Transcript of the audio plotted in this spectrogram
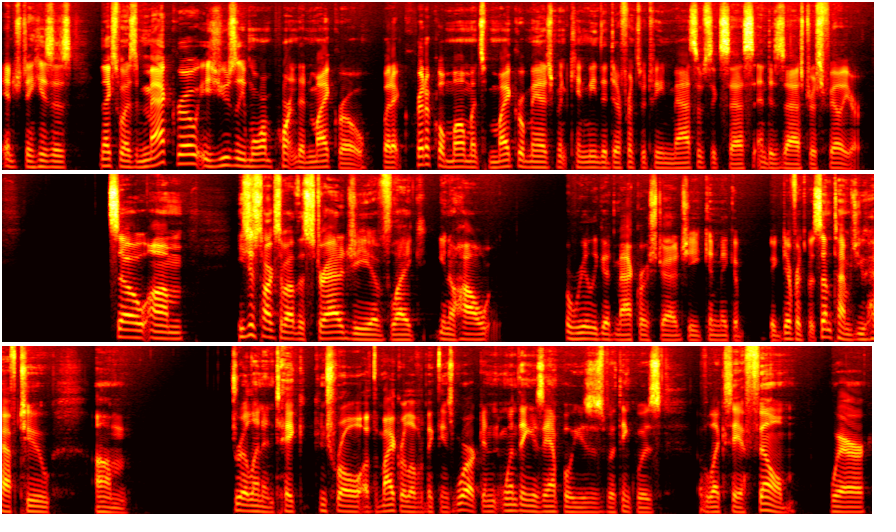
interesting. He says, next one is macro is usually more important than micro, but at critical moments, micromanagement can mean the difference between massive success and disastrous failure. So um, he just talks about the strategy of like, you know, how a really good macro strategy can make a big difference, but sometimes you have to um, drill in and take control of the micro level to make things work. And one thing example uses, I think, was of like say a film where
